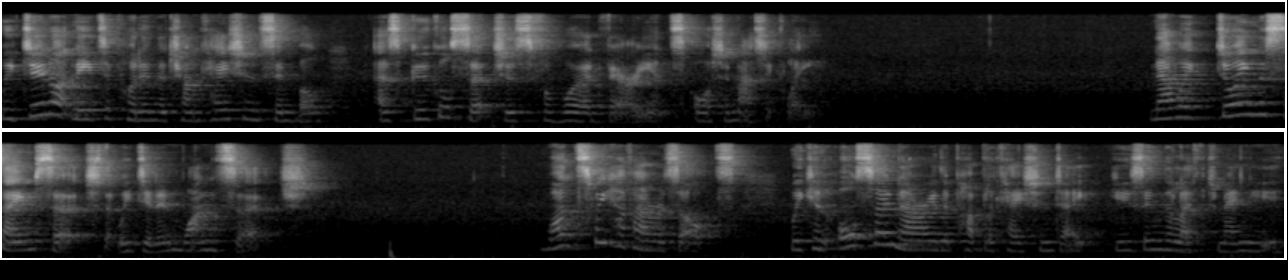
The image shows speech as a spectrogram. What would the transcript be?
we do not need to put in the truncation symbol as Google searches for word variants automatically. Now we're doing the same search that we did in OneSearch. Once we have our results, we can also narrow the publication date using the left menu.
